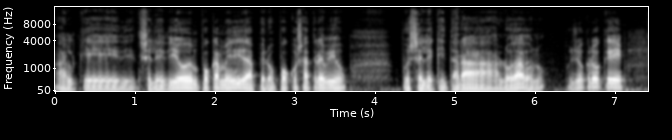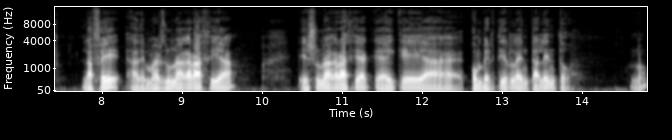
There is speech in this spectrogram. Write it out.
Al que se le dio en poca medida, pero poco se atrevió, pues se le quitará lo dado, ¿no? Pues yo creo que la fe, además de una gracia, es una gracia que hay que ah, convertirla en talento, ¿no?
